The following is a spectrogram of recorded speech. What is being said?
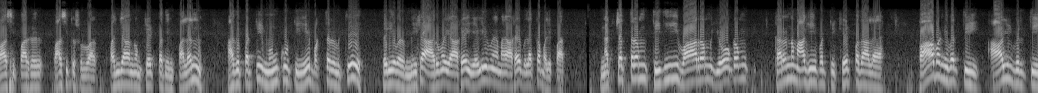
வாசிப்பார்கள் வாசிக்க சொல்வார். பஞ்சாங்கம் கேட்பதின் பலன் அது பற்றி முன்கூட்டியே பக்தர்களுக்கு பெரியவர் மிக அருமையாக எளிமையாக விளக்கம் அளிப்பார். நட்சத்திரம் திதி வாரம் யோகம் கரணம் ஆகிய பற்றி கேட்பதால பாவ நிவர்த்தி ஆயுள் விருத்தி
